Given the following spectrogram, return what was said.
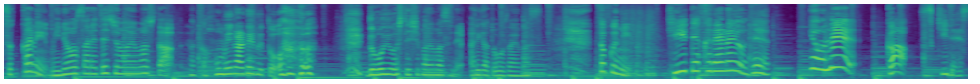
すっかり魅了されてしまいました。なんか褒められると 動揺してしまいますね。ありがとうございます。特に、聞いてくれるよねよねが好きです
